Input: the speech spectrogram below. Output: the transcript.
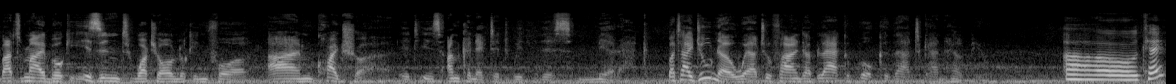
But my book isn't what you're looking for. I'm quite sure it is unconnected with this Miraak. But I do know where to find a black book that can help you. Okay.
